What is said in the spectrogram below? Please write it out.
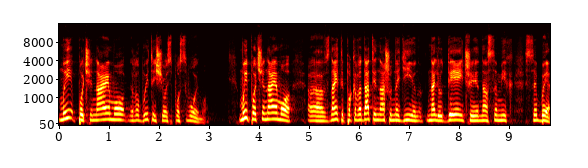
ми починаємо робити щось по-своєму. Ми починаємо, е, знаєте, покладати нашу надію на людей чи на самих себе.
